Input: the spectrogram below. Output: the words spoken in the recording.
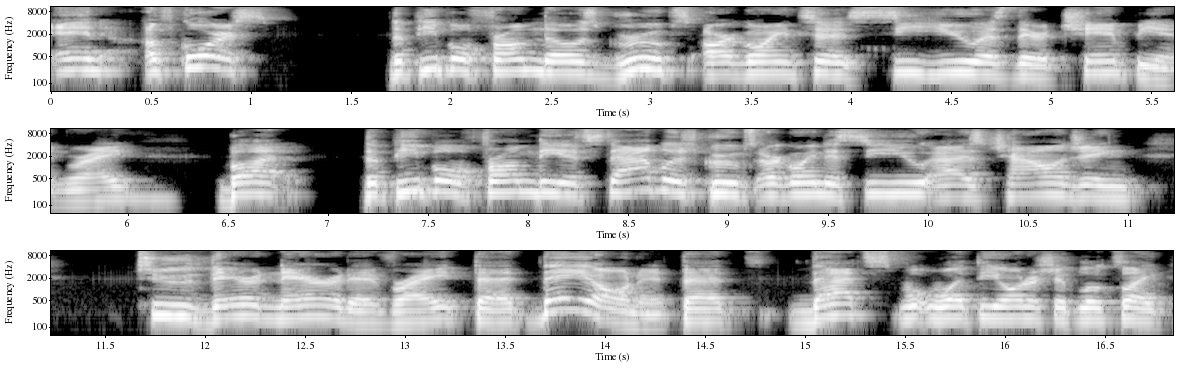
And of course, the people from those groups are going to see you as their champion, right? But the people from the established groups are going to see you as challenging to their narrative, right? That they own it, that that's what the ownership looks like.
